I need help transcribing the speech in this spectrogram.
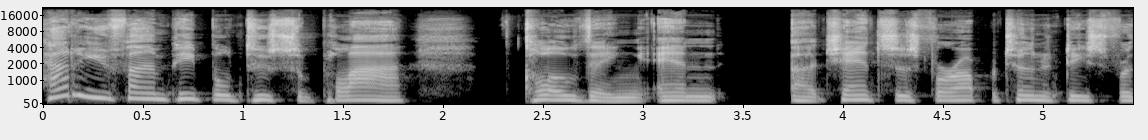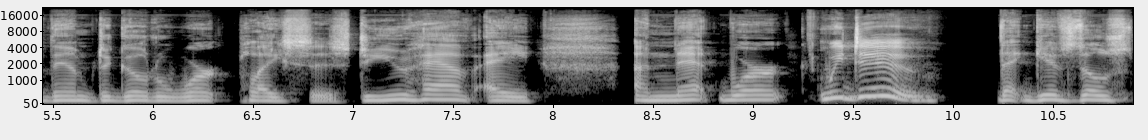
How do you find people to supply clothing and uh, chances for opportunities for them to go to workplaces? Do you have a a network? We do that gives those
